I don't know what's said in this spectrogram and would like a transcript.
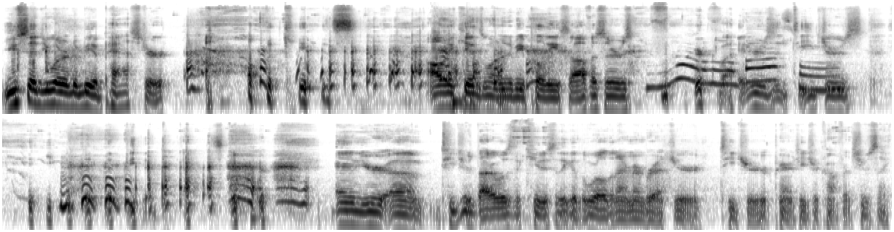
You said you wanted to be a pastor. All the kids, all the kids wanted to be police officers, firefighters, and teachers. You wanted to be a pastor. And your um, teacher thought it was the cutest thing in the world. And I remember at your teacher parent teacher conference, she was like,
